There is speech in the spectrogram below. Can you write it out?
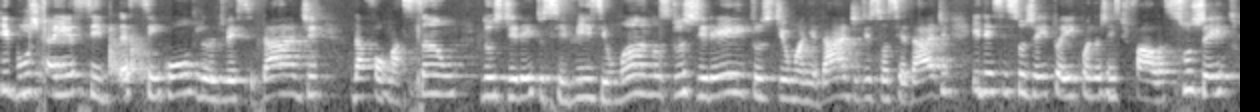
que busca aí esse, esse encontro da diversidade, da formação, dos direitos civis e humanos, dos direitos de humanidade, de sociedade e desse sujeito aí, quando a gente fala sujeito,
